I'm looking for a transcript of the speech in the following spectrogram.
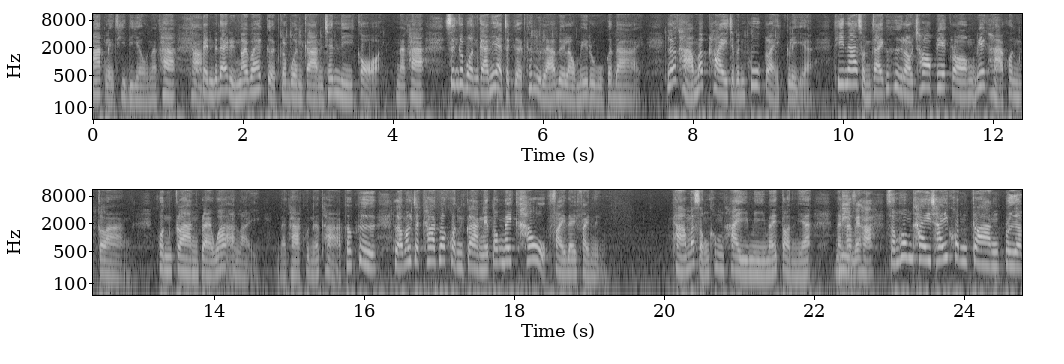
มากเลยทีเดียวนะคะค่ะเป็นไปได้หรือไม่ว่าให้เกิดกระบวนการเช่นนี้ก่อนนะคะ ซึ่งกระบวนการนี้อาจจะเกิดขึ้นอยู่แล้วโดยเราไม่รู้ก็ได้ แล้วถามว่าใครจะเป็นผู้ไกล่เกลี่ย ที่น่าสนใจก็คือเราชอบเรียกร้อง เรียกหาคนกลาง คนกลางแปลว่าอะไรนะคะคุณนัฐาก็คือเรามักจะคาดว่าคนกลางเนี่ยต้องไม่เข้าฝ่ายใดฝ่ายหนึ่ง ถามว่าสังคมไทยมีไหมตอนเนี้ยนะมีไหมคะสังคมไทยใช้คนกลางเปลือง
